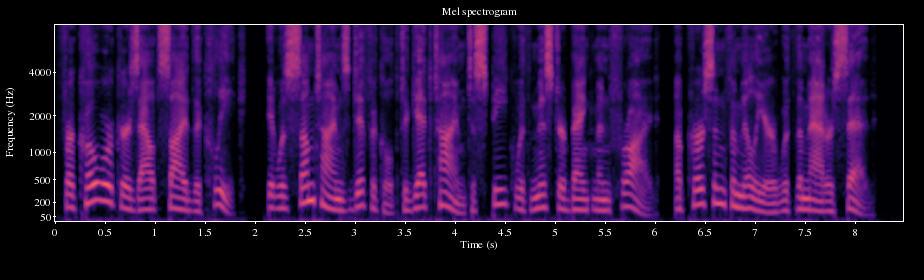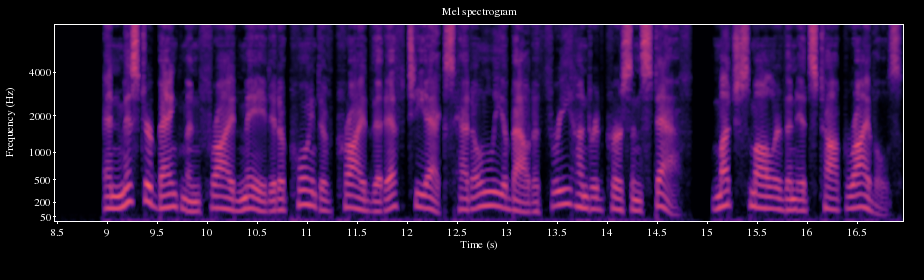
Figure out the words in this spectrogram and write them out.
For coworkers outside the clique, it was sometimes difficult to get time to speak with Mr. Bankman Fried, a person familiar with the matter said. And Mr. Bankman Fried made it a point of pride that FTX had only about a 300 person staff, much smaller than its top rivals,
